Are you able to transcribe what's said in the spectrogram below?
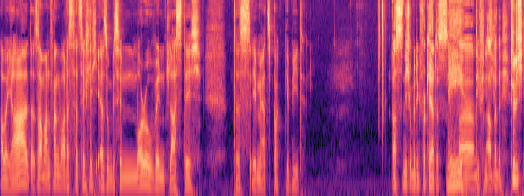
Aber ja, also am Anfang war das tatsächlich eher so ein bisschen Morrowind-lastig, das Ebenerzbug-Gebiet. Was nicht unbedingt verkehrt ist. Nee, ähm, definitiv. Aber natürlich,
